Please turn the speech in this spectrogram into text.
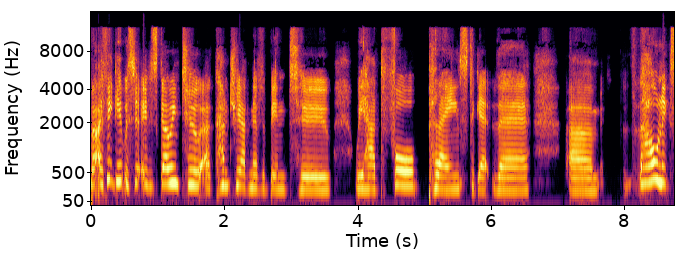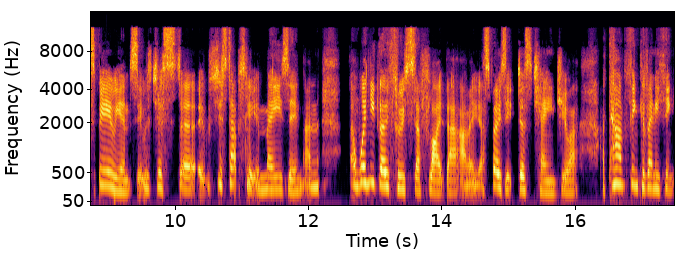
but I think it was it was going to a country I'd never been to. We had four planes to get there. Um, the whole experience it was just uh, it was just absolutely amazing and and when you go through stuff like that i mean i suppose it does change you i, I can't think of anything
